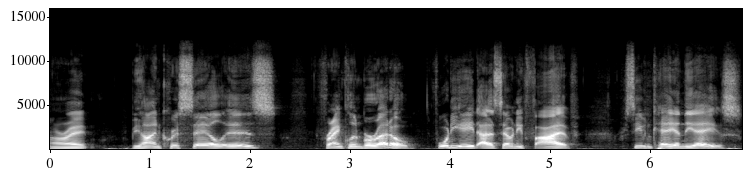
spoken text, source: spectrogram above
All right. Behind Chris Sale is Franklin Barreto, 48 out of 75 for Stephen K and the A's.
